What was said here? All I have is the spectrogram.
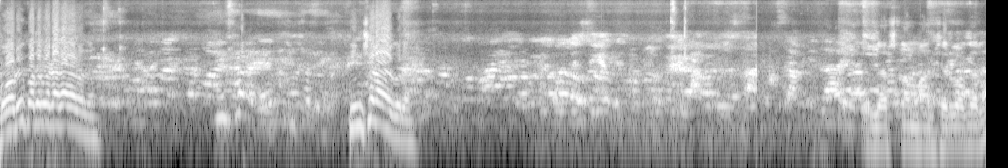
বড় কত টাকা দেবেন তিনশো টাকা করে? চলে আসলাম মাংসের বাজারে।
